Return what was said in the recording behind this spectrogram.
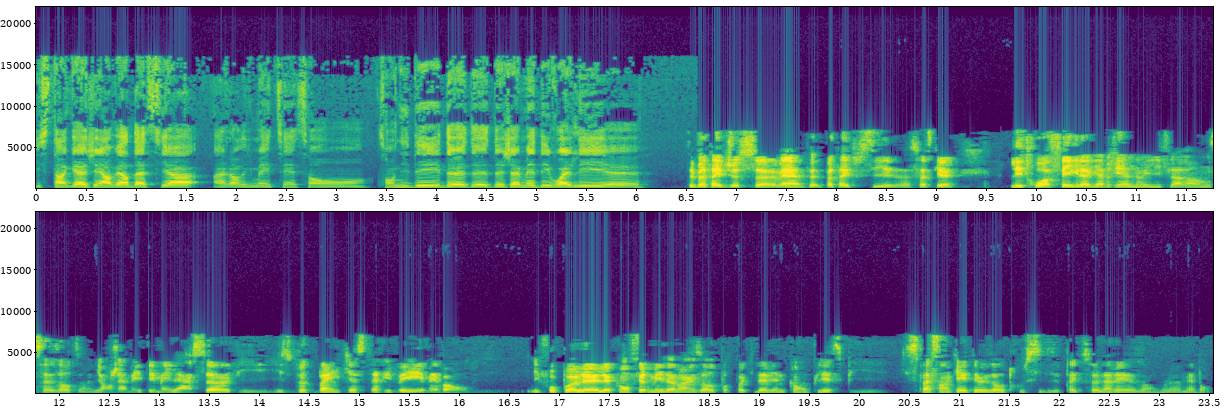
Il s'est engagé envers Dacia, alors il maintient son, son idée de, de, jamais dévoiler... Euh, c'est peut-être juste ça, mais peut-être aussi, c'est parce que les trois filles, là, Gabrielle, Noélie, Florence, eux autres, ils ont jamais été mêlés à ça, puis ils se doutent bien que c'est arrivé, mais bon, il faut pas le, confirmer devant les autres pour pas qu'ils deviennent complices puis qu'ils se fassent enquêter eux autres aussi. C'est peut-être ça la raison, là, mais bon.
